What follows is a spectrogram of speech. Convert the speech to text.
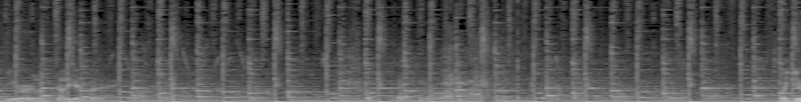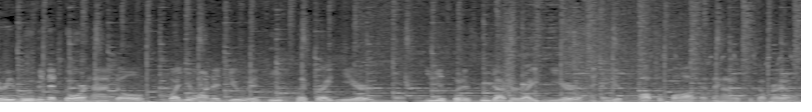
here, let me try to get a better angle. When you're removing the door handle, what you wanna do is these clips right here, you just put a screwdriver right here and you just pop them off and the handle should come right off.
